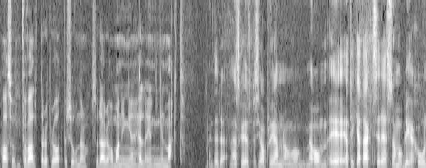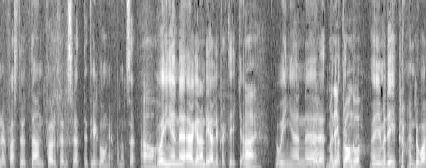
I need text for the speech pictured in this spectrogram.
alltså förvaltare och privatpersoner. Så där har man ingen, heller ingen makt. Det, där. här ska vi göra ett specialprogram någon gång med om. Eh, jag tycker att aktier är som obligationer fast utan företrädesrätt till tillgångar på något sätt. Ja. Du har ingen eh, ägarandel i praktiken. Nej. Och ingen eh, Nej, rätt Men det gick bra ändå. Nej, men det gick bra ändå.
